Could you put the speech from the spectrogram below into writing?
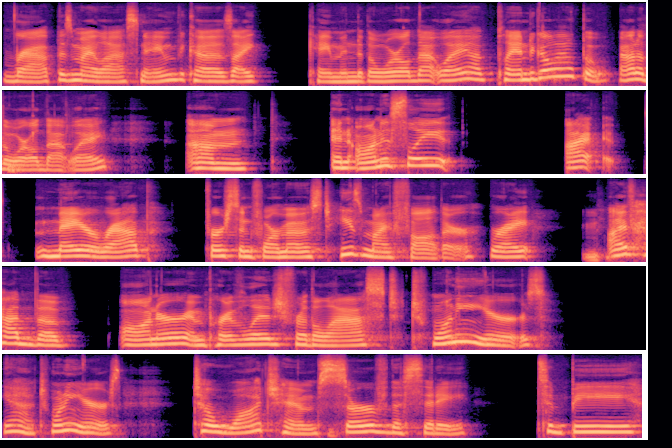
Rapp as my last name because I came into the world that way. I plan to go out the out of the world that way. Um, and honestly, I Mayor Rapp first and foremost, he's my father, right? Mhm. I've had the honor and privilege for the last 20 years. Yeah, 20 years to watch him serve the city, to be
